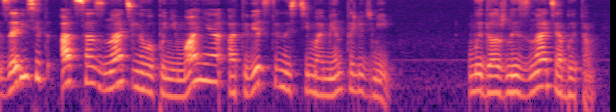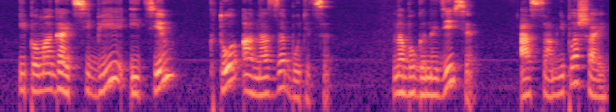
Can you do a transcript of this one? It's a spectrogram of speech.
зависит от сознательного понимания ответственности момента людьми. Мы должны знать об этом – и помогать себе и тем, кто о нас заботится. На Бога надейся, а сам не плашай.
